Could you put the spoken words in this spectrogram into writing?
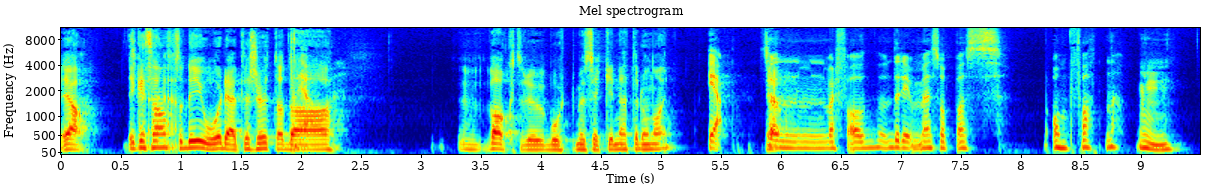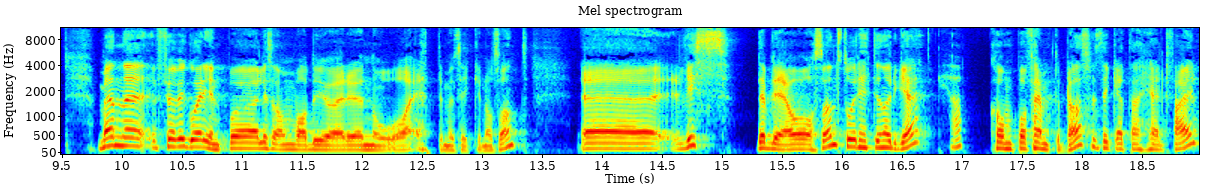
Ja, ikke sant? Så du gjorde det til slutt, og da Ja. valgte du bort musikken etter noen år? Ja. Sånn i hvert fall drive med såpass omfattende. Mm. Men eh, før vi går inn på liksom, hva du gjør nå etter musikken og sånt eh, Hvis det ble jo også en stor hit i Norge. Ja. Kom på femteplass, hvis ikke jeg tar helt feil.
